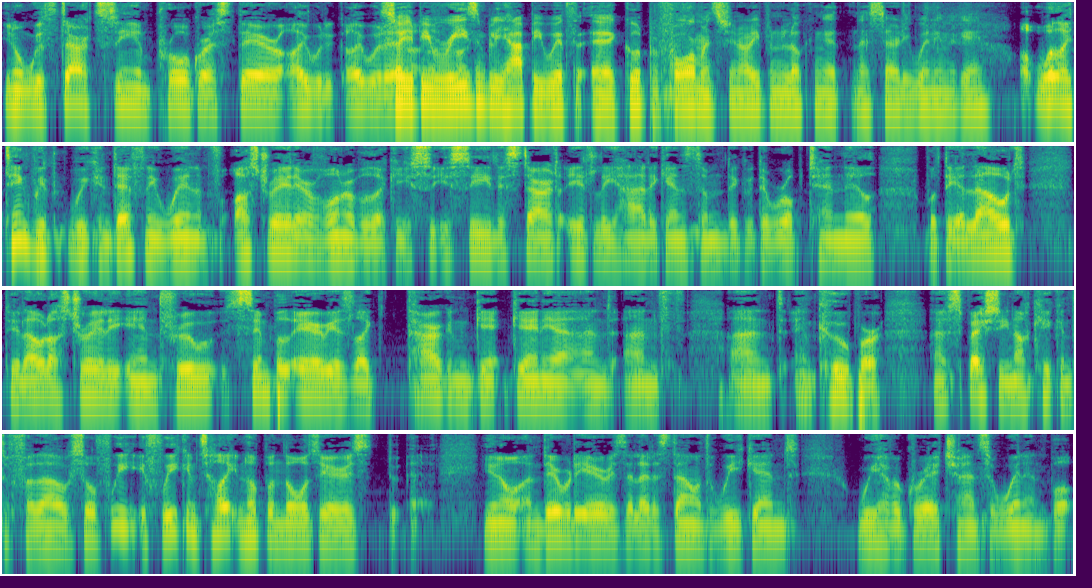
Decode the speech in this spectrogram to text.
you know, we'll start seeing progress there. I would, I would. So you'd be reasonably happy with a good performance. You're not even looking at necessarily winning the game. Uh, Well, I think we we can definitely win. Australia are vulnerable. Like you see, you see the start Italy had against them. They, they were up ten 0 but they allowed they allowed Australia in through simple areas like Targan, Ge- Genia, and and and and Cooper, and especially not kicking to Folau. So if we if we can tighten up on those areas, uh, you know, and they were the areas that let us down at the weekend, we have a great chance of winning. But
